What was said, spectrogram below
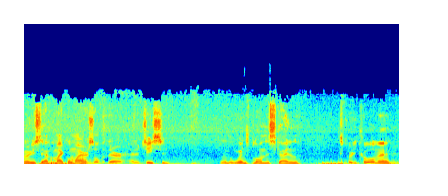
I used to have the Michael Myers over there and a Jason. Oh, the wind's blowing this guy. It's pretty cool, man.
